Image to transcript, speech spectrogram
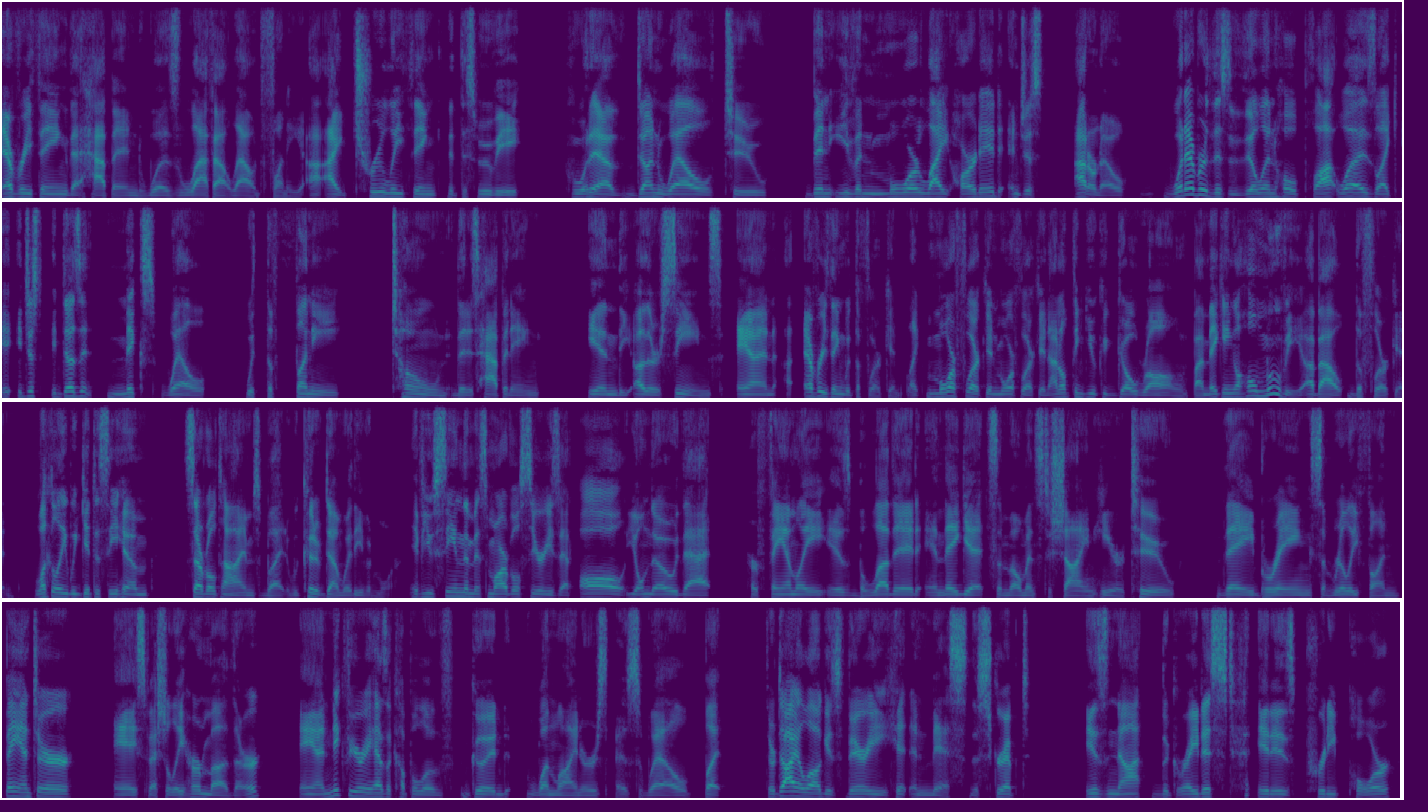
everything that happened was laugh out loud funny. I, I truly think that this movie would have done well to been even more lighthearted and just I don't know whatever this villain whole plot was like it, it just it doesn't mix well with the funny tone that is happening in the other scenes and uh, everything with the Flerken, Like more Flerken, more Flerken. I don't think you could go wrong by making a whole movie about the Flerken. Luckily, we get to see him several times, but we could have done with even more. If you've seen the Ms. Marvel series at all, you'll know that her family is beloved and they get some moments to shine here too. They bring some really fun banter, especially her mother. And Nick Fury has a couple of good one liners as well, but their dialogue is very hit and miss. The script is not the greatest, it is pretty poor.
